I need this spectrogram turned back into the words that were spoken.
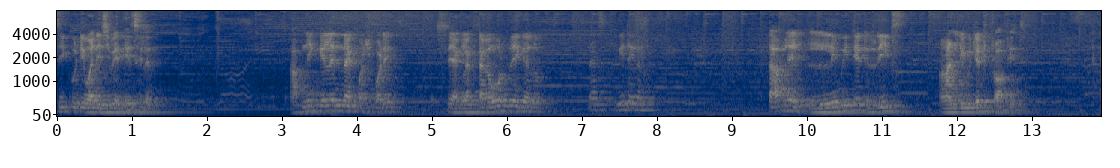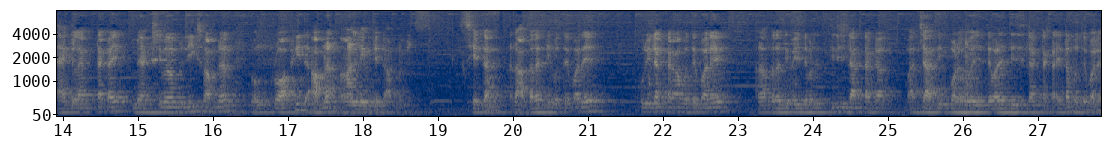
সিকিউরিটি মানি হিসেবে দিয়েছিলেন। আপনি গেলেন না এক মাস পরে। সে এক লাখ টাকা ওর হয়ে গেল। মিটে গেল। তাহলে লিমিটেড রিস্ক আনলিমিটেড প্রফিট এক লাখ টাকায় ম্যাক্সিমাম রিস্ক আপনার এবং প্রফিট আপনার আনলিমিটেড আপনার। সেটা রাতারাতি হতে পারে, কুড়ি লাখ টাকা হতে পারে, রাতারাতি হয়ে যেতে পারে তিরিশ লাখ টাকা বা চার দিন পরে হয়ে যেতে পারে তিরিশ লাখ টাকা, এটা হতে পারে।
